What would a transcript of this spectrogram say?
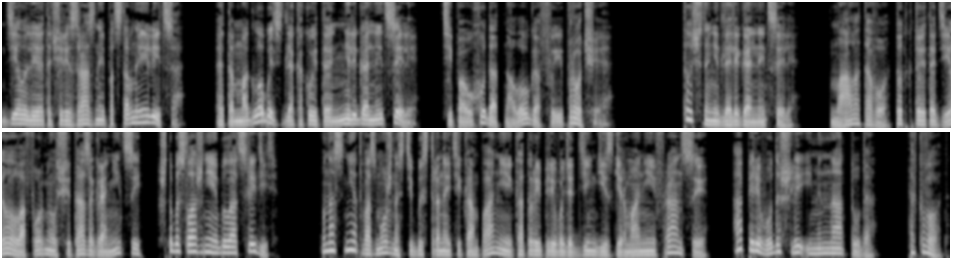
делали это через разные подставные лица. Это могло быть для какой-то нелегальной цели, типа ухода от налогов и прочее. Точно не для легальной цели. Мало того, тот, кто это делал, оформил счета за границей, чтобы сложнее было отследить. У нас нет возможности быстро найти компании, которые переводят деньги из Германии и Франции, а переводы шли именно оттуда. Так вот,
